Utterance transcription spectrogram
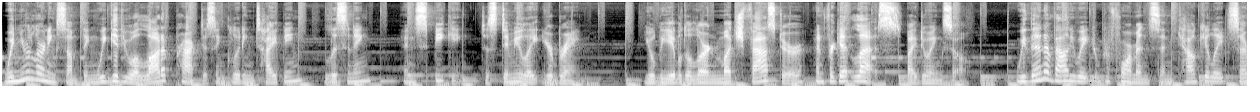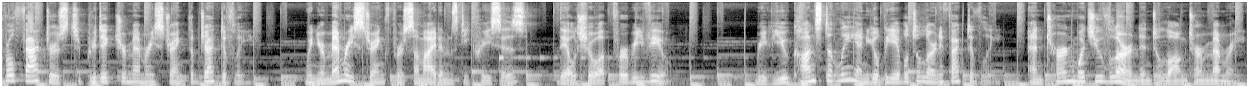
When you're learning something, we give you a lot of practice, including typing, listening, and speaking to stimulate your brain. You'll be able to learn much faster and forget less by doing so. We then evaluate your performance and calculate several factors to predict your memory strength objectively. When your memory strength for some items decreases, they'll show up for review. Review constantly and you'll be able to learn effectively, and turn what you've learned into long term memory.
